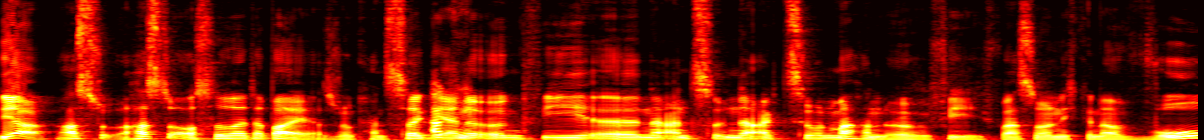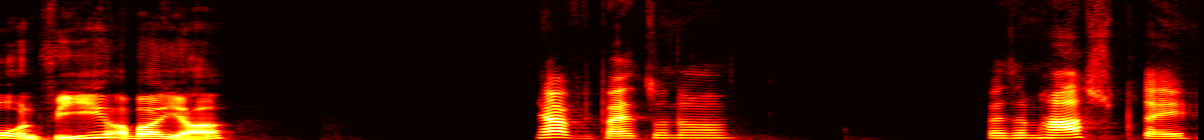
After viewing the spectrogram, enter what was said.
Ja, hast du, hast du auch soweit dabei. Also du kannst da gerne irgendwie äh, eine, Anz eine Aktion machen irgendwie. Ich weiß noch nicht genau wo und wie, aber ja. Ja, wie bei so einer, bei so einem Haarspray.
